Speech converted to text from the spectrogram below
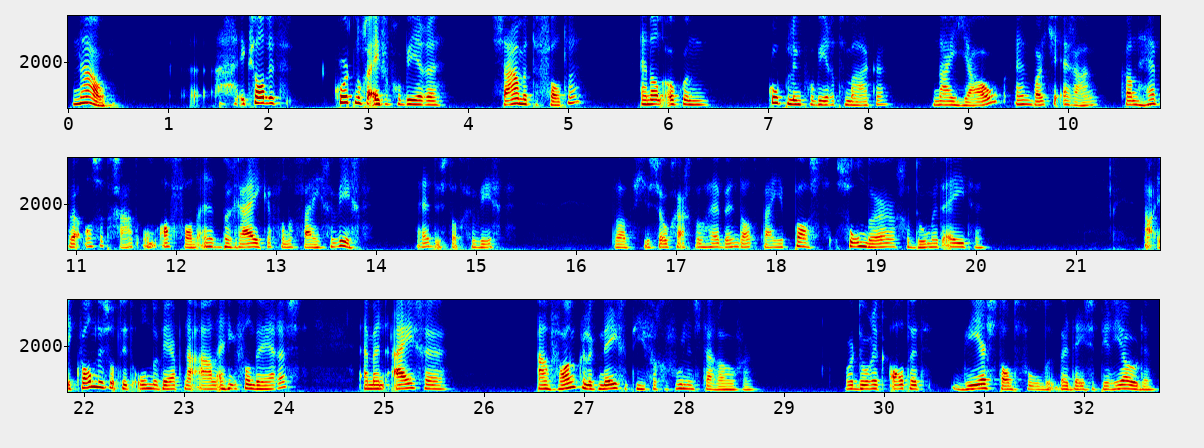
Nou, eh, ik zal dit kort nog even proberen samen te vatten en dan ook een koppeling proberen te maken naar jou en wat je eraan kan hebben als het gaat om afvallen en het bereiken van een fijn gewicht. dus dat gewicht dat je zo graag wil hebben en dat bij je past, zonder gedoe met eten. Nou, ik kwam dus op dit onderwerp naar aanleiding van de herfst en mijn eigen aanvankelijk negatieve gevoelens daarover, waardoor ik altijd weerstand voelde bij deze periode.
